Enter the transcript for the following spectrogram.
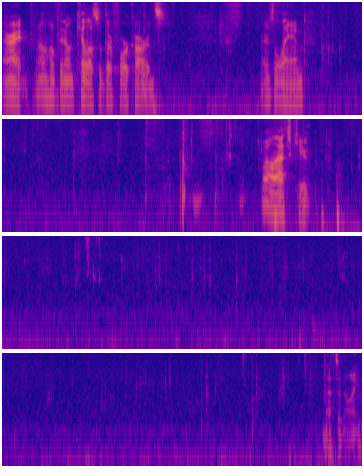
Alright, well, hope they don't kill us with their four cards. There's a land. Well, that's cute. That's annoying.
